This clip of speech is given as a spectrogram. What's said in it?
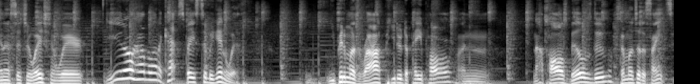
in a situation where you don't have a lot of cap space to begin with. You pretty much rob Peter to pay Paul, and not Paul's bills do, similar to the Saints,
